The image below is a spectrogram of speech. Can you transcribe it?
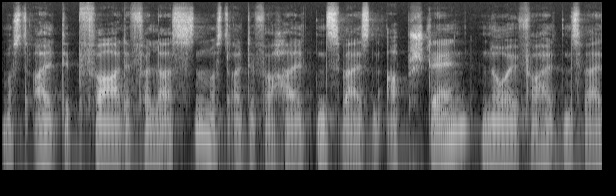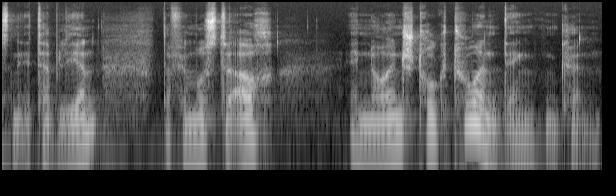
musst alte Pfade verlassen, musst alte Verhaltensweisen abstellen, neue Verhaltensweisen etablieren. Dafür musst du auch in neuen Strukturen denken können.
